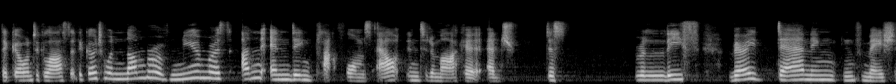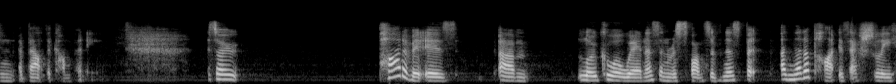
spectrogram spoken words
they go onto Glassdoor, they go to a number of numerous unending platforms out into the market and just release very damning information about the company. So part of it is um, local awareness and responsiveness, but another part is actually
